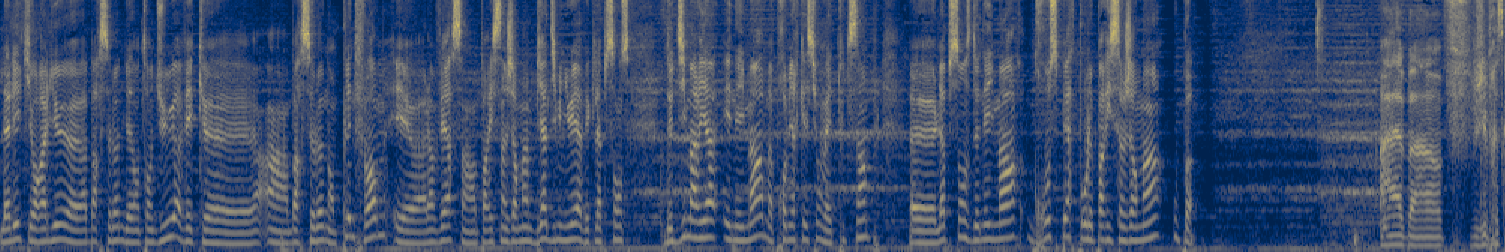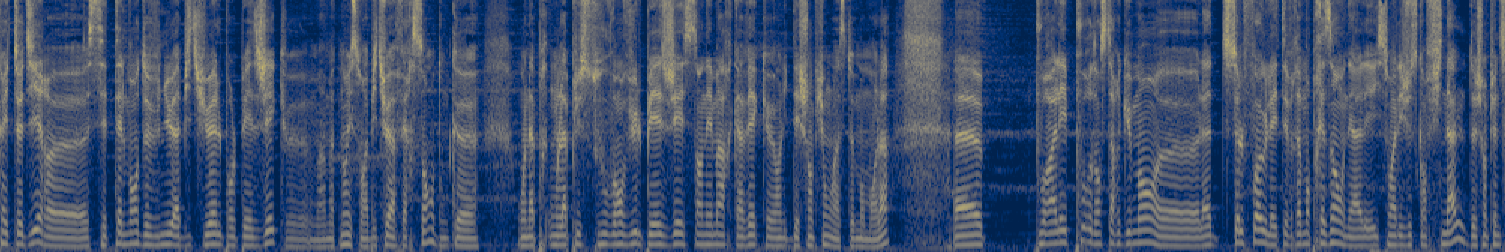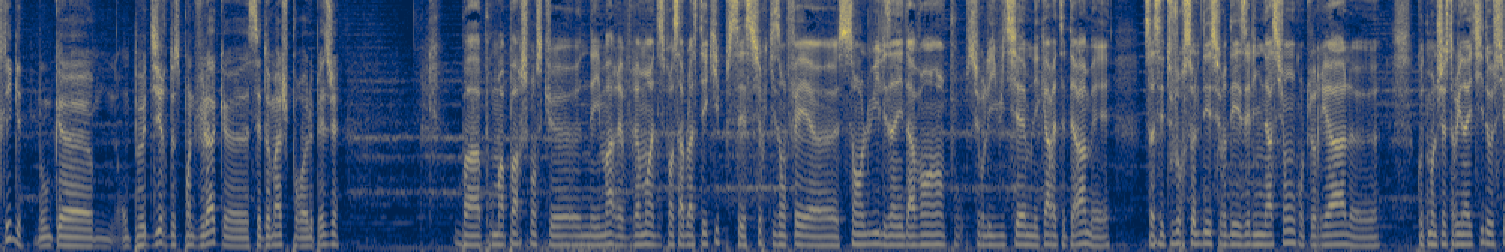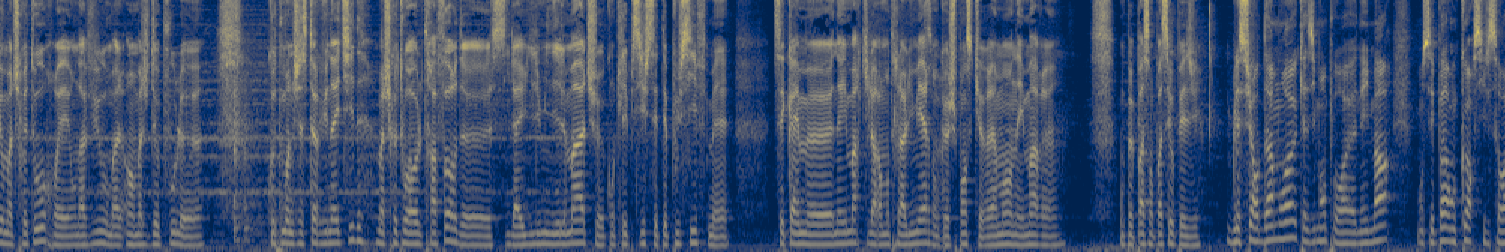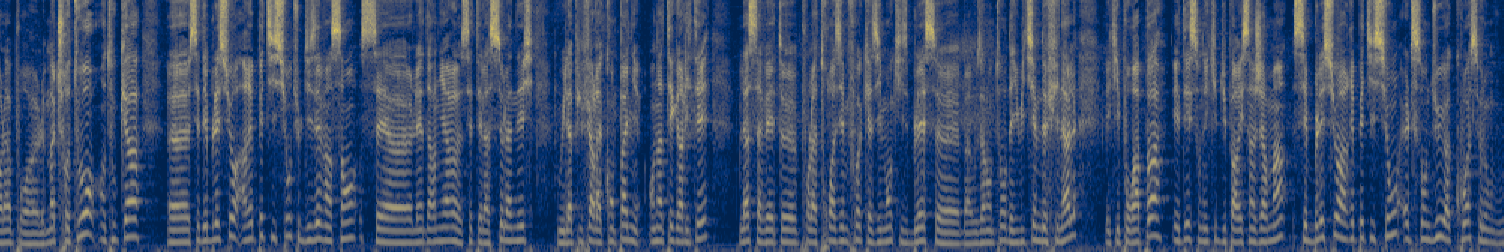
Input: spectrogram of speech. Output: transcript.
L'allée qui aura lieu à Barcelone, bien entendu, avec un Barcelone en pleine forme et à l'inverse un Paris Saint-Germain bien diminué avec l'absence de Di Maria et Neymar. Ma première question va être toute simple. Euh, l'absence de Neymar, grosse perte pour le Paris Saint-Germain ou pas? Ah ben, j'ai presque envie de te dire, euh, c'est tellement devenu habituel pour le PSG que ben, maintenant ils sont habitués à faire sans. Donc euh, on a on l'a plus souvent vu le PSG sans Neymar qu'avec en Ligue des Champions à ce moment-là pour aller pour dans cet argument, euh, la seule fois où il a été vraiment présent, on est allé, ils sont allés jusqu'en finale de Champions League. Donc euh, on peut dire de ce point de vue-là que c'est dommage pour euh, le PSG. Bah pour ma part, je pense que Neymar est vraiment indispensable à cette équipe. C'est sûr qu'ils ont fait sans lui les années d'avant sur les huitièmes, les quarts, etc. Mais ça s'est toujours soldé sur des éliminations contre le Real, contre Manchester United aussi au match retour. Et on a vu en match de poule Contre Manchester United, match retour à Old Trafford, euh, il a illuminé le match. Euh, contre les Psyches, c'était poussif, mais c'est quand même euh, Neymar qui leur a montré la lumière. Donc je pense que vraiment Neymar, on peut pas s'en passer au PSG. Blessure d'un mois quasiment pour Neymar. On ne sait pas encore s'il sera là pour le match retour. En tout cas, c'est des blessures à répétition. Tu le disais, Vincent. C'est l'année dernière, c'était la seule année où il a pu faire la campagne en intégralité. Là, ça va être euh, pour la troisième fois quasiment qu'il se blesse euh, bah, aux alentours des huitièmes de finale et qui pourra pas aider son équipe du Paris Saint-Germain. Ces blessures à répétition, elles sont dues à quoi selon vous?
